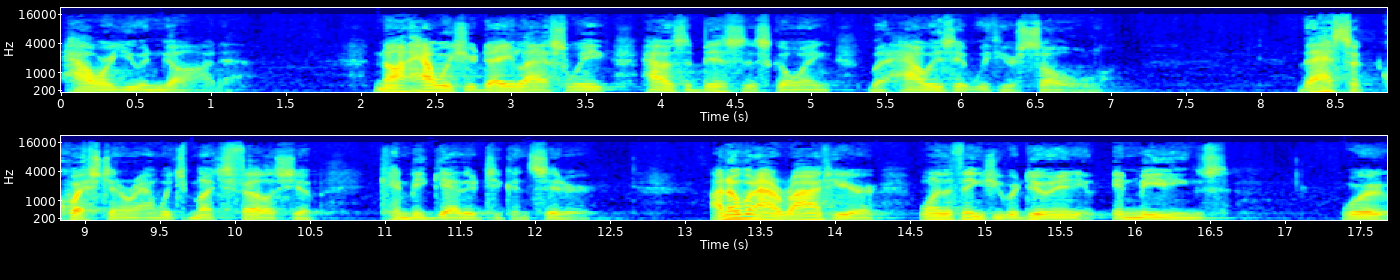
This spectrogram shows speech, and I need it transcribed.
How are you in God? Not how was your day last week, how's the business going, but how is it with your soul? That's a question around which much fellowship can be gathered to consider. I know when I arrived here, one of the things you were doing in, in meetings were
